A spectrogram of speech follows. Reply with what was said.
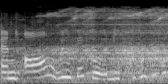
and all will be good.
